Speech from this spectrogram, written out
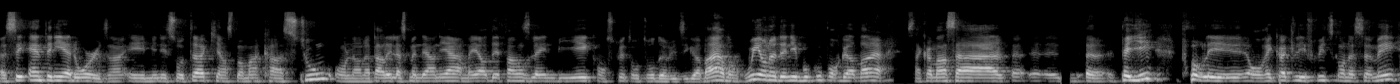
euh, c'est Anthony Edwards hein, et Minnesota qui en ce moment casse tout. On en a parlé la semaine dernière, meilleure défense de la NBA construite autour de Rudy Gobert. Donc oui, on a donné beaucoup pour Gobert. Ça commence à euh, payer pour les... On récolte les fruits de ce qu'on a semé,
